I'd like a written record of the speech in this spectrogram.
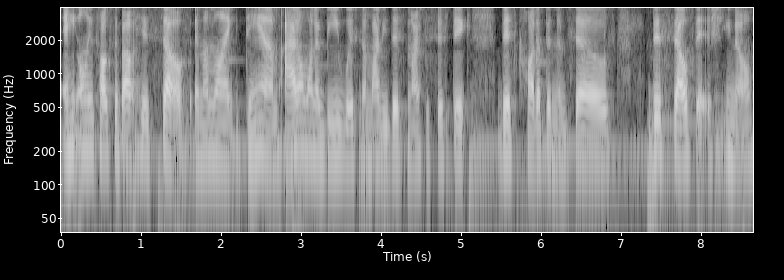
and he only talks about himself. And I'm like, damn, I don't want to be with somebody this narcissistic, this caught up in themselves, this selfish, you know?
